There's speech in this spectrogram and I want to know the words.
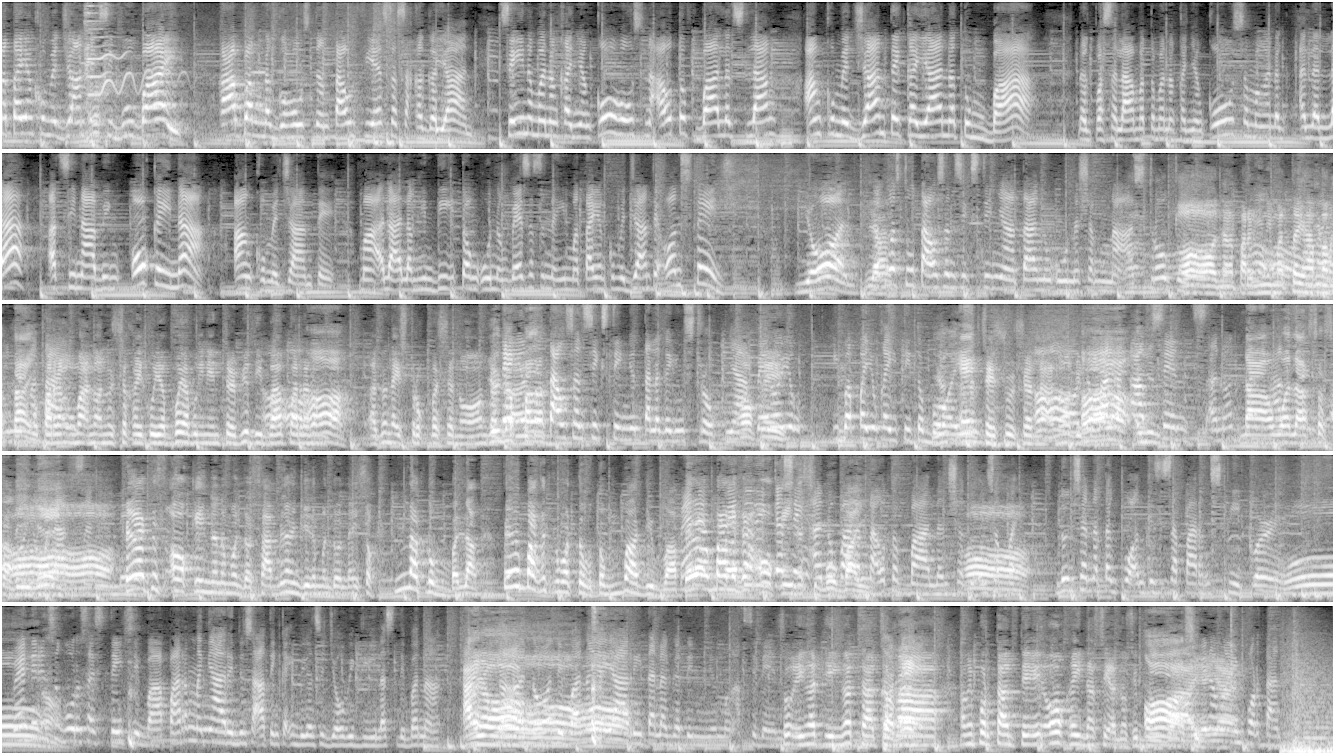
nahimatay ang komedyante si Bubay habang nag-host ng Town Fiesta sa Cagayan. Say naman ng kanyang co-host na out of balance lang ang komedyante kaya natumba. Nagpasalamat naman ang kanyang co-host sa mga nag-alala at sinabing okay na ang komedyante. Maalalang hindi ito ang unang beses na nahimatay ang komedyante on stage. Yon. That Yan. was 2016 yata nung una siyang na-stroke eh. Oo, na parang Oo, hinimatay habang hinimatay. parang umano-ano siya kay Kuya Boy habang in-interview, di ba? Parang Oo. ano na-stroke ba siya noon? Yun Hindi, na yung parang- 2016 yun talaga yung stroke niya. Okay. Pero yung iba pa yung kay Tito Boy. Yung Nag-session siya na Oo, ano, di ba? parang Ah, ayun. absent, ano? na wala sa Oo, sarili. wala sa Oo. sarili. Pero at least okay na naman daw. Sabi lang, hindi naman daw naisok. Natumba lang. Pero bakit ka matutumba, di ba? Pero, pwede rin okay na si ano, Bubay. parang na-out of balance siya doon sa Oo. pa- doon siya natagpuan kasi sa parang speaker eh. Oh. Pwede rin siguro sa stage, di ba? Parang nangyari din sa ating kaibigan si Joey Gilas, di ba na? Ay, na oo. ano, di ba? Nangyayari talaga din yung mga aksidente. So ingat-ingat ha. Tsaka Correct. ang importante, eh, okay na si ano si Oo, Bubay. sige. Yun ang mga importante.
